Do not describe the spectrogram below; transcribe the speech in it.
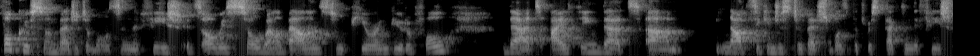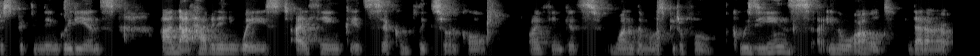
focus on vegetables and the fish. It's always so well balanced and pure and beautiful that I think that um, not sticking just to vegetables, but respecting the fish, respecting the ingredients, and not having any waste. I think it's a complete circle. I think it's one of the most beautiful cuisines in the world that are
